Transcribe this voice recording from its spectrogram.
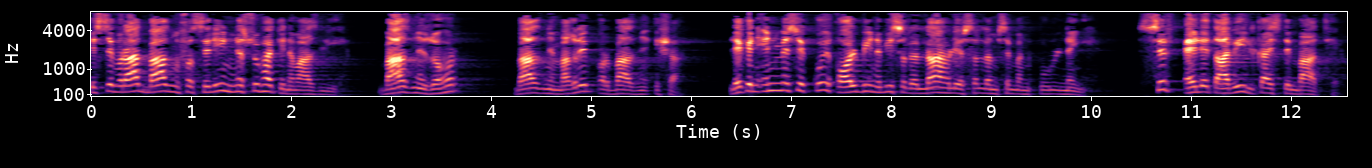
اس سے مراد بعض مفسرین نے صبح کی نماز لی ہے۔ بعض نے ظہر بعض نے مغرب اور بعض نے عشاء۔ لیکن ان میں سے کوئی قول بھی نبی صلی اللہ علیہ وسلم سے منقول نہیں ہے۔ صرف اہل تعویل کا استعمال ہے۔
